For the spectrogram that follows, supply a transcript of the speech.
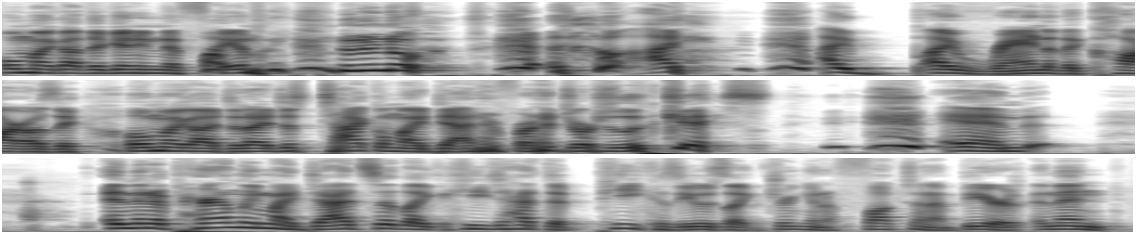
oh my God, they're getting in a fight. I'm like, no no no. So I I I ran to the car. I was like, oh my God, did I just tackle my dad in front of George Lucas? and and then apparently my dad said like he had to pee because he was like drinking a fuck ton of beers. And then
